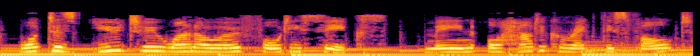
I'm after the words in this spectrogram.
What does U210046 mean, or how to correct this fault?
